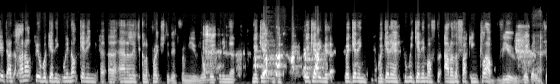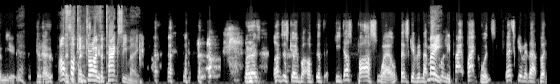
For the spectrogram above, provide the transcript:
I, I, don't feel we're getting we're not getting an analytical approach to this from you. You're, we're getting a, we're getting a, we're getting a, we're getting we're getting a, can we get him off the, out of the fucking club view we're getting yeah. from you. Yeah. You know, I'll fucking drive the taxi, mate. Whereas I'm just going, but uh, he does pass well. Let's give him that. Mate. Frequently back, backwards. Let's give it that. But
